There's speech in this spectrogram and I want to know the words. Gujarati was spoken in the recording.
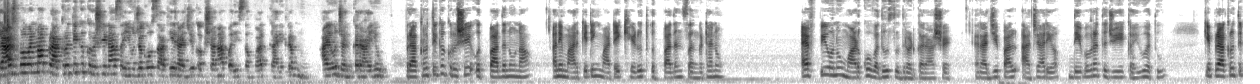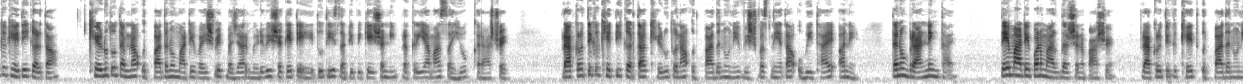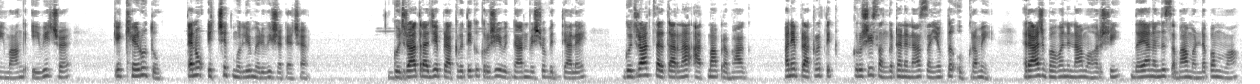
રાજભવનમાં પ્રાકૃતિક કૃષિના સંયોજકો સાથે રાજ્ય કક્ષાના પરિસંવાદ કાર્યક્રમનું આયોજન કરાયું. પ્રાકૃતિક કૃષિ ઉત્પાદનોના અને માર્કેટિંગ માટે ખેડૂત ઉત્પાદન સંગઠનો એફપીઓનું માળખું વધુ સુદૃઢ કરાશે. રાજ્યપાલ આચાર્ય દેવવ્રતજીએ કહ્યું હતું કે પ્રાકૃતિક ખેતી કરતા ખેડૂતો તેમના ઉત્પાદનો માટે વૈશ્વિક બજાર મેળવી શકે તે હેતુથી સર્ટિફિકેશનની પ્રક્રિયામાં સહયોગ કરાશે. પ્રાકૃતિક ખેતી કરતા ખેડૂતોના ઉત્પાદનોની વિશ્વસનીયતા ઊભી થાય અને તેનું બ્રાન્ડિંગ થાય. તે માટે પણ માર્ગદર્શન અપાશે. પ્રાકૃતિક ખેત ઉત્પાદનોની માંગ એવી છે કે ખેડૂતો તેનું ઇચ્છિત મૂલ્ય મેળવી શકે છે. ગુજરાત રાજ્ય પ્રાકૃતિક કૃષિ વિજ્ઞાન વિશ્વવિદ્યાલય, ગુજરાત સરકારના આત્મા પ્રભાગ અને પ્રાકૃતિક કૃષિ સંગઠનના સંયુક્ત ઉપક્રમે રાજભવનના મહર્ષિ દયાનંદ સભા મંડપમમાં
